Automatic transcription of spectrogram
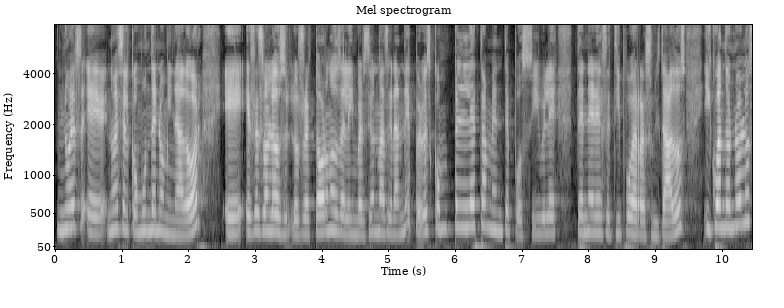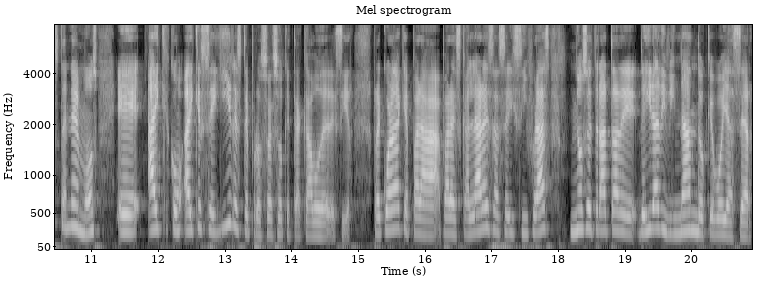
No es, eh, no es el común denominador, eh, esos son los, los retornos de la inversión más grande, pero es completamente posible tener ese tipo de resultados y cuando no los tenemos eh, hay, que, hay que seguir este proceso que te acabo de decir. Recuerda que para, para escalar esas seis cifras no se trata de, de ir adivinando qué voy a hacer,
